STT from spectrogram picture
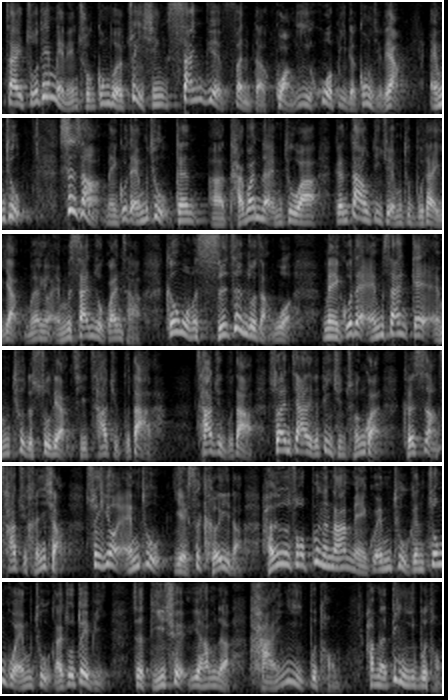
在昨天美联储公布的最新三月份的广义货币的供给量 M two。事实上，美国的 M two 跟呃台湾的 M two 啊，跟大陆地区 M two 不太一样。我们要用 M 三做观察，跟我们实证做掌握。美国的 M 三跟 M two 的数量其实差距不大的。差距不大，虽然加了一个定期存款，可是市场差距很小，所以用 M two 也是可以的。很多人说不能拿美国 M two 跟中国 M two 来做对比，这的确因为他们的含义不同，他们的定义不同。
